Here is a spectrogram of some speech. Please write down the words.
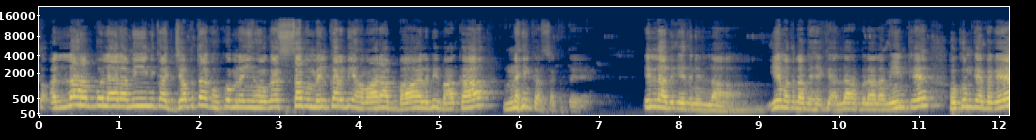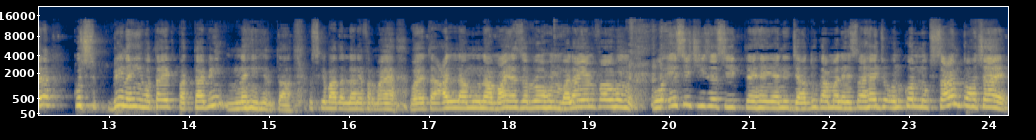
तो अल्लाह रब्बुल आलमीन का जब तक हुक्म नहीं होगा, सब मिलकर भी हमारा बाल भी बाका नहीं कर सकते। इल्ला बिइज़निल्लाह। ये मतलब है कि अल्लाह रब्बुल के हुक्म के बगैर कुछ भी नहीं होता, एक पत्ता भी नहीं हिलता। उसके बाद अल्लाह ने फरमाया वह मायजुर्रहुम वला यनफाहुम वो ऐसी चीज़ें सीखते हैं, यानी जादू का अमल ऐसा है जो उनको नुकसान पहुँचाए,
